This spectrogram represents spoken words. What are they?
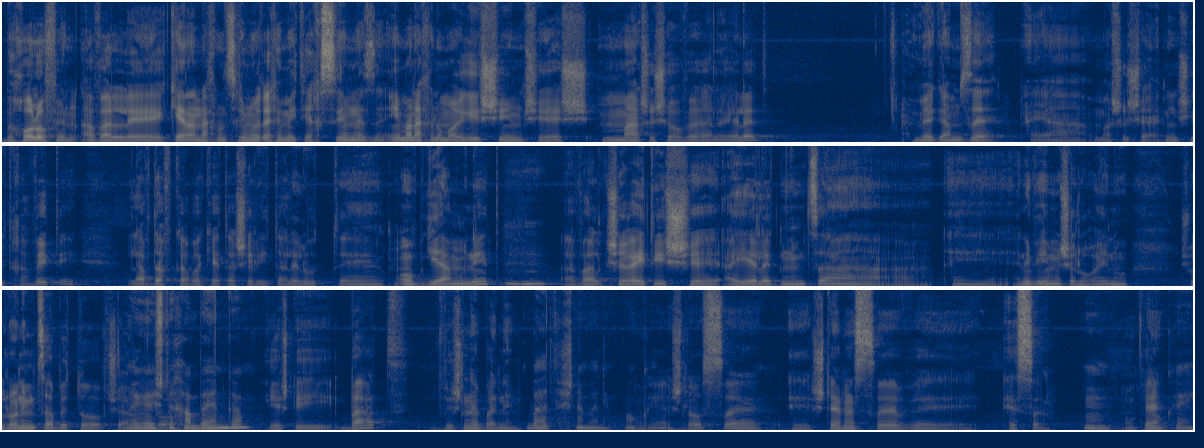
בכל אופן, אבל אה, כן, אנחנו צריכים לראות איך הם מתייחסים לזה. אם אנחנו מרגישים שיש משהו שעובר על הילד, וגם זה היה משהו שאני אישית חוויתי, לאו דווקא בקטע של התעללות אה, או פגיעה מינית, מהמם. אבל כשראיתי שהילד נמצא, אה, אני ואימא שלו ראינו שהוא לא נמצא בטוב, רגע, יש לך בן גם? יש לי בת ושני בנים. בת ושני בנים, אוקיי. אוקיי, 13, אה, 12 ו-10, Mm, אוקיי? אוקיי.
